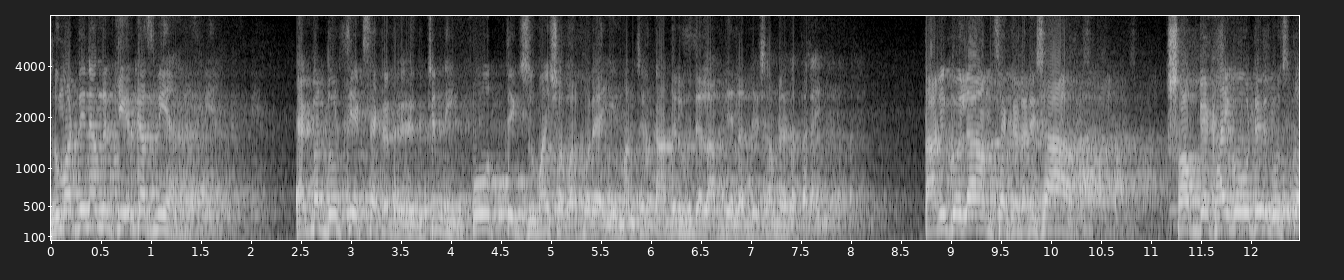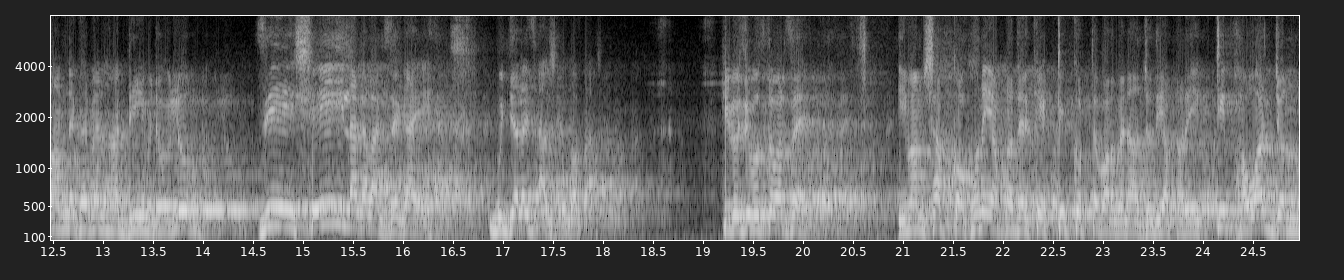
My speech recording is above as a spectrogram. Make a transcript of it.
জুমার দিনে আপনার কি এর কাজ মিয়া? একবার দৌড়ছি, এক সেক্রেটারি বুঝছেন নি। প্রত্যেক জুমাই সবার পরে আইয়ে মানুষের কাঁধের হুদে লাভ দিয়ে লাভ দিয়ে সামনের কাতার আইয়ে। তা আমি কইলাম সেক্রেটারি সাহেব, সব বে খাইবো ওটের গোস্ত আপনি খাইবেন হ্যাঁ ডিম, এটা হইল। যে সেই লাগা লাগছে গায়ে বুঝতে লাগছে আসল কথা। কি কইছি বুঝতে পারছে? ইমাম সাহেব কখনোই আপনাদেরকে অ্যাক্টিভ করতে পারবে না যদি আপনারা অ্যাক্টিভ হওয়ার জন্য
